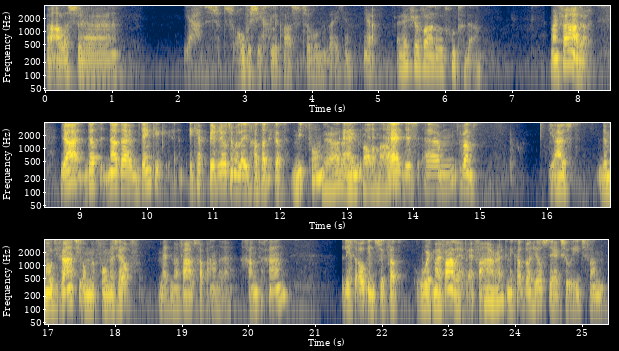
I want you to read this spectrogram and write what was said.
Waar alles eh, ja, het is, het is overzichtelijk was, zo een beetje. Ja. En heeft jouw vader het goed gedaan? Mijn vader. Ja, dat, nou daar denk ik. Ik heb periodes in mijn leven gehad dat ik dat niet vond. Ja, dat En, denken we allemaal. eh, dus, ehm, want juist de motivatie om voor mezelf met mijn vaderschap aan de gang te gaan, ligt ook in het stuk wat, hoe ik mijn vader heb ervaren. Mhm. En ik had wel heel sterk zoiets van,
